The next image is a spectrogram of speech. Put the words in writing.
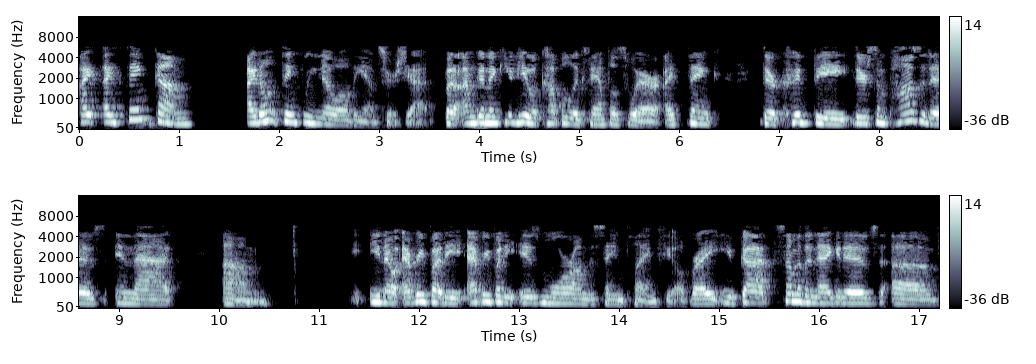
I, I think, um, I don't think we know all the answers yet, but I'm going to give you a couple examples where I think there could be there's some positives in that um, you know everybody everybody is more on the same playing field right? You've got some of the negatives of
